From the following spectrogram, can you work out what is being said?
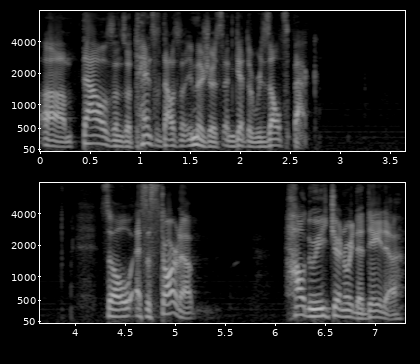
um, thousands or tens of thousands of images and get the results back. So as a startup, how do we generate the data?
